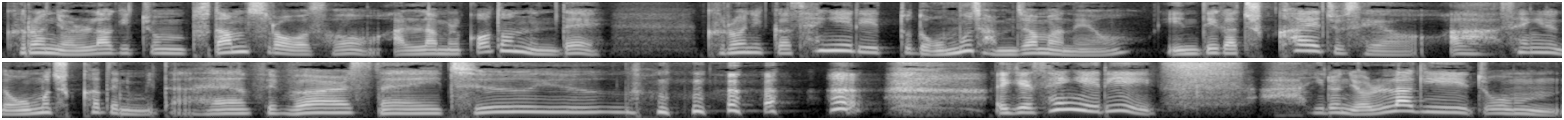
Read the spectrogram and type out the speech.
그런 연락이 좀 부담스러워서 알람을 꺼뒀는데, 그러니까 생일이 또 너무 잠잠하네요. 인디가 축하해주세요. 아, 생일 너무 축하드립니다. Happy birthday to you. 이게 생일이, 아, 이런 연락이 좀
